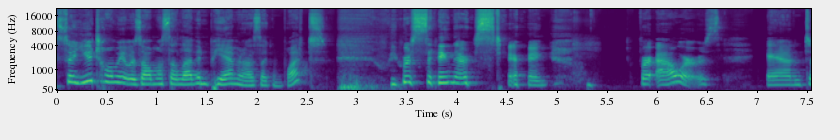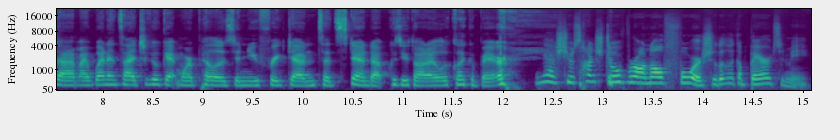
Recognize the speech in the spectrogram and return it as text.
So you told me it was almost 11 p.m. and I was like, "What?" we were sitting there staring for hours. And um, I went inside to go get more pillows, and you freaked out and said, "Stand up," because you thought I looked like a bear. Yeah, she was hunched over on all fours. She looked like a bear to me.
